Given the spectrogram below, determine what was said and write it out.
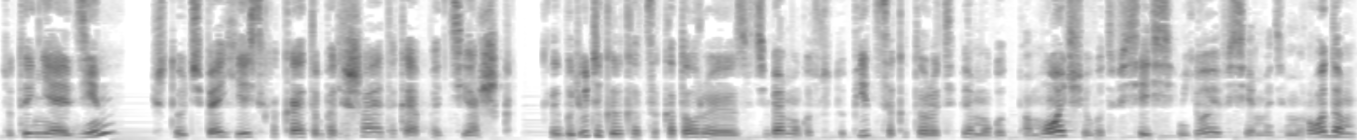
Что ты не один, что у тебя есть какая-то большая такая поддержка. Как бы люди, ко- ко- которые за тебя могут вступиться, которые тебе могут помочь, и вот всей семьей, всем этим родом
